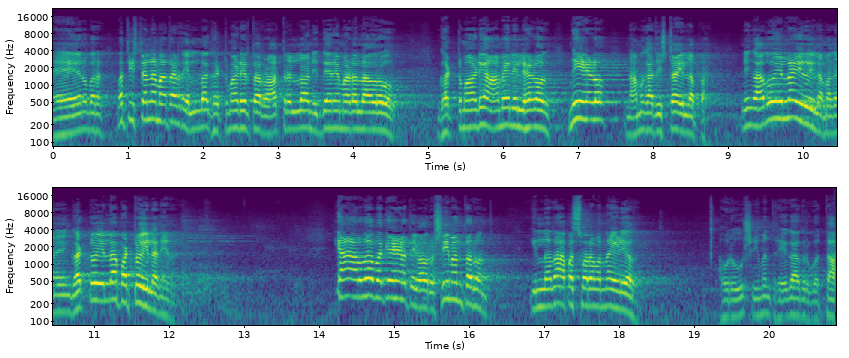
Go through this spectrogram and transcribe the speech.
ಏನು ಬರಲ್ಲ. ಮತ್ತು ಇಷ್ಟೆಲ್ಲ ಮಾತಾಡ್ತಾರೆ ಎಲ್ಲ ಘಟ್ ಮಾಡಿರ್ತಾರೆ, ರಾತ್ರೆಲ್ಲ ನಿದ್ದೆನೇ ಮಾಡಲ್ಲ ಅವರು. ಘಟ್ ಮಾಡಿ ಆಮೇಲೆ ಇಲ್ಲಿ ಹೇಳೋದು, ನೀ ಹೇಳು ನಮಗೆ ಅದು ಇಷ್ಟ ಇಲ್ಲಪ್ಪ. ನಿಂಗೆ ಅದೂ ಇಲ್ಲ, ಇದು ಇಲ್ಲ ಮಗ ನಿಂಗೆ ಘಟ್ಟು ಇಲ್ಲ, ಪಟ್ಟು ಇಲ್ಲ ನೀನು. ಯಾರದೋ ಬಗ್ಗೆ ಹೇಳ್ತೀವಿ ಅವರು, ಶ್ರೀಮಂತರು ಅಂತ. ಇಲ್ಲದ ಅಪಸ್ವರವನ್ನು ಇಳಿಯೋದು ಅವರು ಶ್ರೀಮಂತರು ಹೇಗಾದರೂ ಗೊತ್ತಾ?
